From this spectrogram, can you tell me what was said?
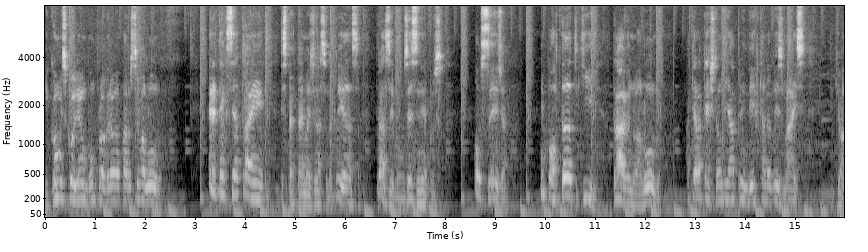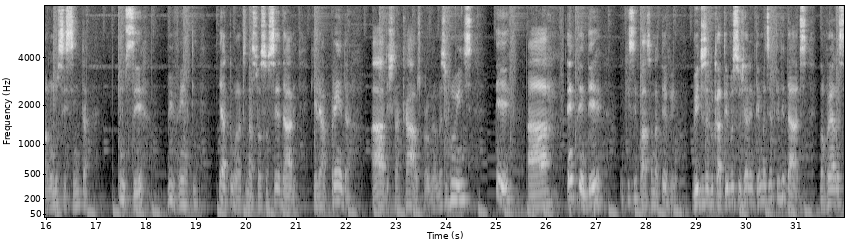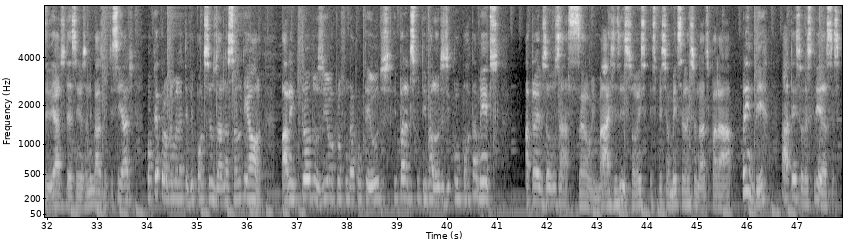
E como escolher um bom programa para o seu aluno? Ele tem que ser atraente, despertar a imaginação da criança, trazer bons exemplos, ou seja, importante que traga no aluno aquela questão de aprender cada vez mais, de que o aluno se sinta um ser vivente e atuante na sua sociedade, que ele aprenda a destacar os programas ruins e a entender o que se passa na TV. Vídeos educativos sugerem temas e atividades. Novelas, seriados, desenhos animados, noticiários, qualquer programa da TV pode ser usado na sala de aula para introduzir ou aprofundar conteúdos e para discutir valores e comportamentos. A televisão usa ação, imagens e sons especialmente selecionados para aprender a atenção das crianças.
